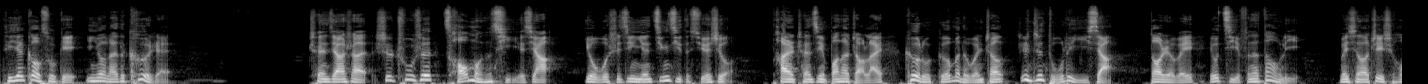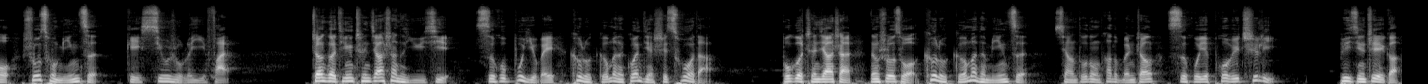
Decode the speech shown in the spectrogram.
提前告诉给应邀来的客人。陈家善是出身草莽的企业家，又不是精研经济的学者。他让陈静帮他找来克鲁格曼的文章，认真读了一下，倒认为有几分的道理。没想到这时候说错名字，给羞辱了一番。张可听陈嘉善的语气，似乎不以为克鲁格曼的观点是错的。不过陈嘉善能说错克鲁格曼的名字，想读懂他的文章，似乎也颇为吃力。毕竟这个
